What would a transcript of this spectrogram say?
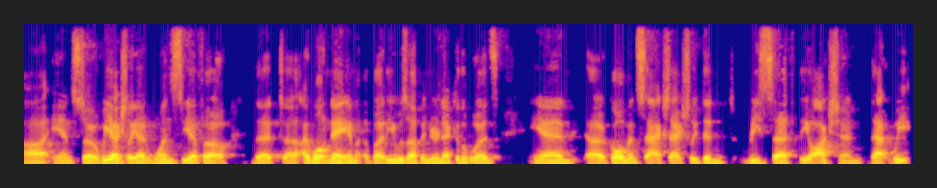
Uh, and so we actually had one CFO that uh, I won't name, but he was up in your neck of the woods and uh, Goldman Sachs actually didn't reset the auction that week,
